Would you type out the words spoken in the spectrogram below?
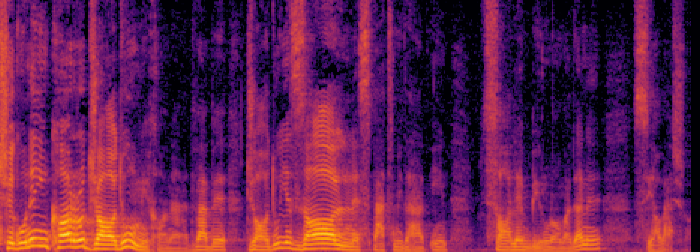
چگونه این کار رو جادو می‌خواند و به جادوی زال نسبت می‌دهد. این سالم بیرون آمدن سیاوش رو.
